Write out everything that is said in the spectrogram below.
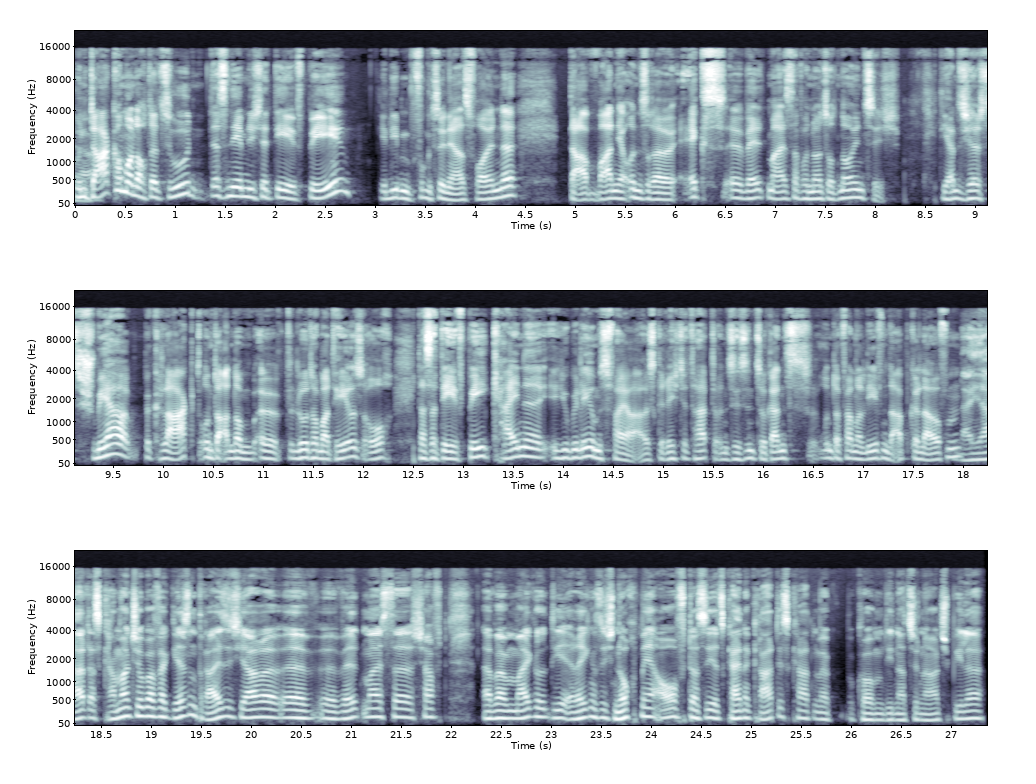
Und da kommen wir noch dazu, dass nämlich der DFB, die lieben Funktionärsfreunde, da waren ja unsere Ex-Weltmeister von 1990. Die haben sich erst schwer beklagt, unter anderem äh, Lothar Matthäus auch, dass der DFB keine Jubiläumsfeier ausgerichtet hat und sie sind so ganz unter ferner Liefen da abgelaufen. Naja, das kann man schon mal vergessen. 30 Jahre äh, äh, Weltmeisterschaft. Aber Michael, die regen sich noch mehr auf, dass sie jetzt keine Gratiskarten mehr bekommen, die Nationalspieler,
